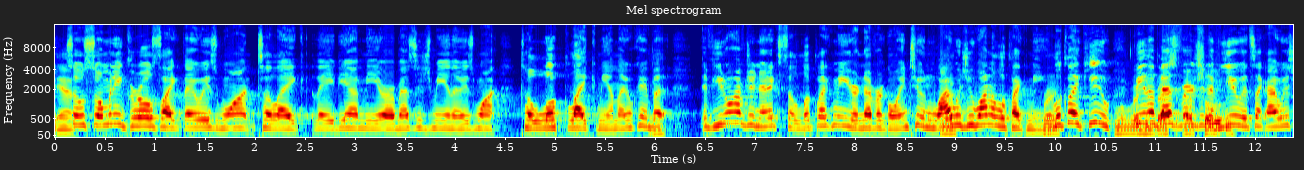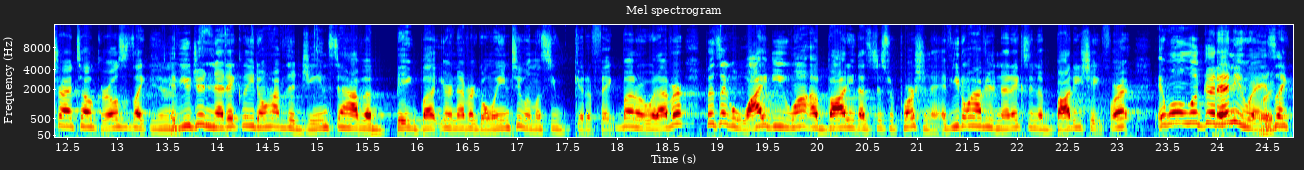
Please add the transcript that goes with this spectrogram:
Yeah. so so many girls like they always want to like they DM me or message me and they always want to look like me. I'm like, okay, but if you don't have genetics to look like me, you're never going to. And why would you want to look like me? Right. Look like you. Look like Be your the best- best, version absolutely. of you. It's like I always try to tell girls, it's like Yeah. if you genetically don't have the genes to have a big butt, you're never going to unless you get a fake butt or whatever. But it's like, why do you want a body that's disproportionate? If you don't have genetics and a body shape for it, it won't look good anyway. Right. It's like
